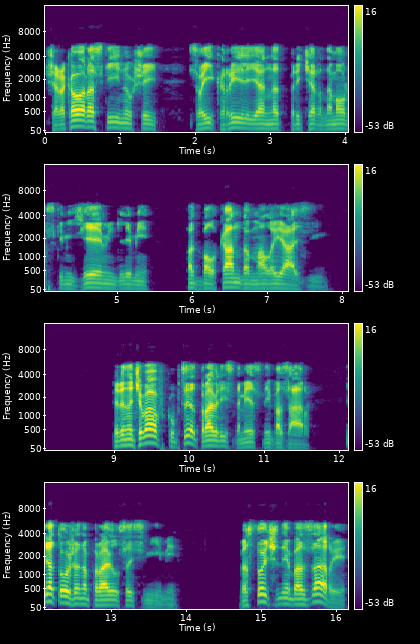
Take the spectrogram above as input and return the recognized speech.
широко раскинувшей свои крылья над причерноморскими землями от Балкан до Малой Азии. Переночевав, купцы отправились на местный базар. Я тоже направился с ними. Восточные базары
